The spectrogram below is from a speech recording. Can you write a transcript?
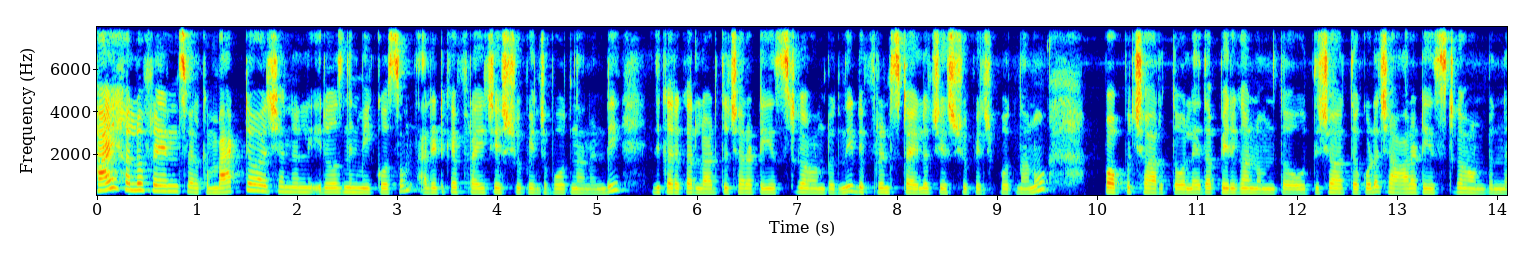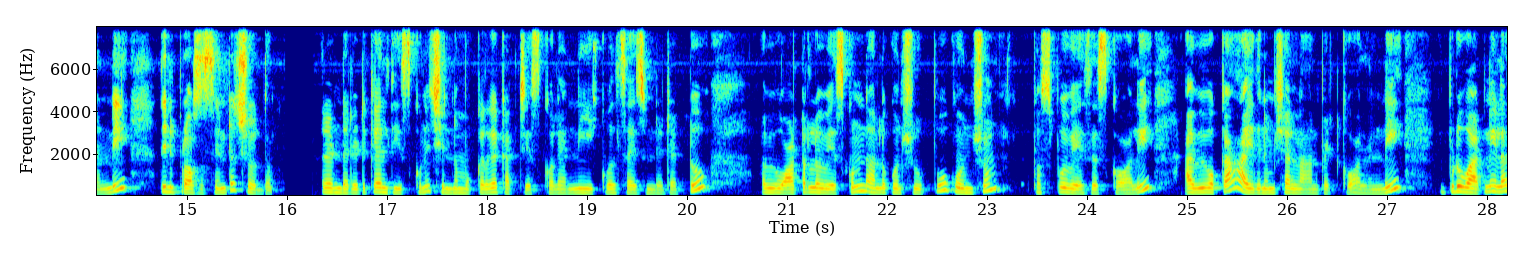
Hi hello friends. Welcome back to our channel. ఈరోజు నేను మీకోసం అరటికాయ ఫ్రై చేసి చూపించబోతున్నానండి. ఇది కరకరలాడుతూ చాలా టేస్ట్గా ఉంటుంది. డిఫరెంట్ స్టైల్లో చేసి చూపించబోతున్నాను. పప్పు చారుతో లేదా పెరుగన్నంతో ఉత్తి చారుతో కూడా చాలా టేస్ట్గా ఉంటుందండి. దీని ప్రాసెస్ ఏంటో చూద్దాం. రెండు అరటికాయలు తీసుకొని చిన్న ముక్కలుగా కట్ చేసుకోవాలి. అన్నీ ఈక్వల్ సైజ్ ఉండేటట్టు. అవి వాటర్లో వేసుకొని దానిలో కొంచెం ఉప్పు కొంచెం పసుపు వేసేసుకోవాలి. అవి ఒక ఐదు నిమిషాలు నానపెట్టుకోవాలండి. ఇప్పుడు వాటిని ఇలా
